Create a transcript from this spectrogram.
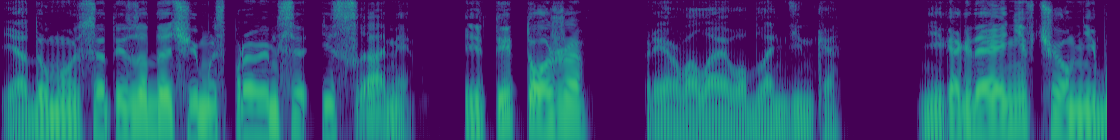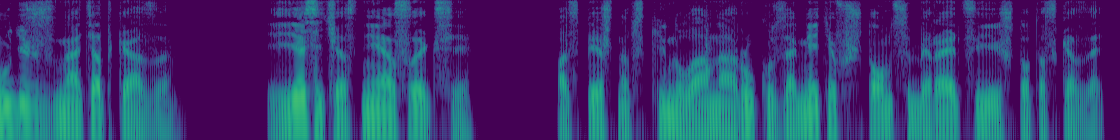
Я думаю, с этой задачей мы справимся и сами. И ты тоже, — прервала его блондинка. Никогда и ни в чем не будешь знать отказа. И я сейчас не о сексе. Поспешно вскинула она руку, заметив, что он собирается ей что-то сказать.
